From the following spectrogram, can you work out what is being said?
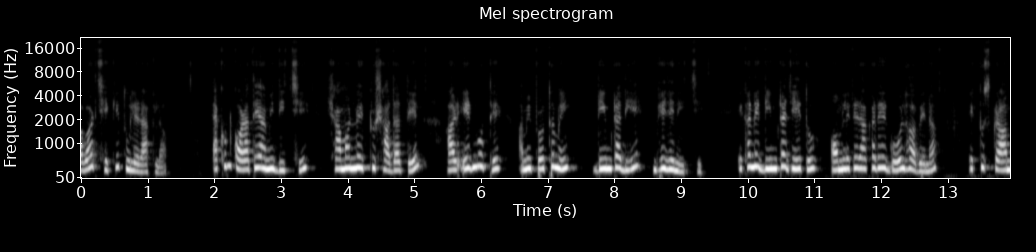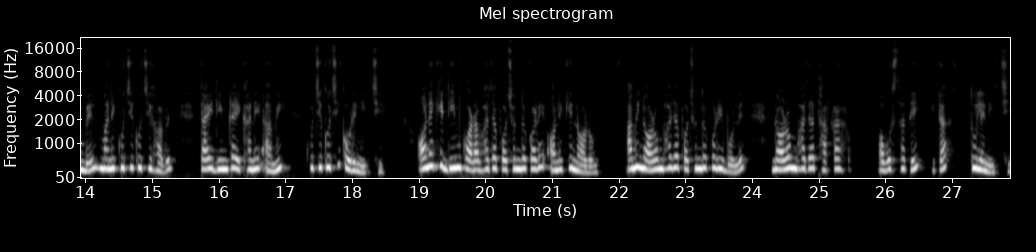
আবার ছেঁকে তুলে রাখলাম। এখন কড়াতে আমি দিচ্ছি সামান্য একটু সাদা তেল আর এর মধ্যে আমি প্রথমেই ডিমটা দিয়ে ভেজে নিচ্ছি। এখানে ডিমটা যেহেতু অমলেটের আকারের গোল হবে না, একটু স্ক্রাম্বেল মানে কুচি কুচি হবে, তাই ডিমটা এখানে আমি কুচি কুচি করে নিচ্ছি। অনেকে ডিম কড়া ভাজা পছন্দ করে, অনেকে নরম। আমি নরম ভাজা পছন্দ করি বলে নরম ভাজা থাকা অবস্থাতেই এটা তুলে নিচ্ছি।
